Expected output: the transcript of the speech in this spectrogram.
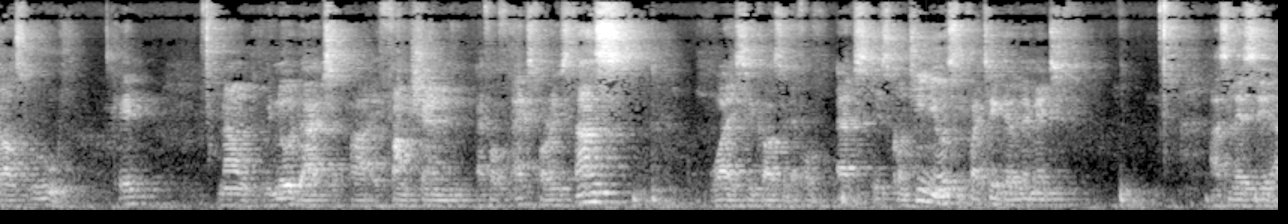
Rule. Okay. Now we know that uh, a function f of x, for instance, y is equal to f of x is continuous if I take the limit as let's say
